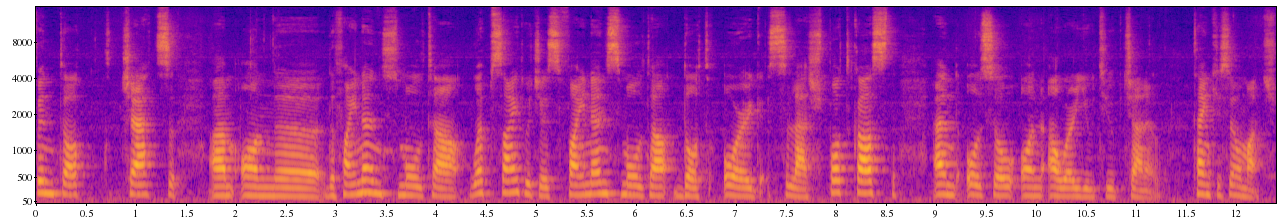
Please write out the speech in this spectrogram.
FinTalk chats um, on uh, the Finance Malta website, which is financemalta.org slash podcast, and also on our YouTube channel. Thank you so much.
